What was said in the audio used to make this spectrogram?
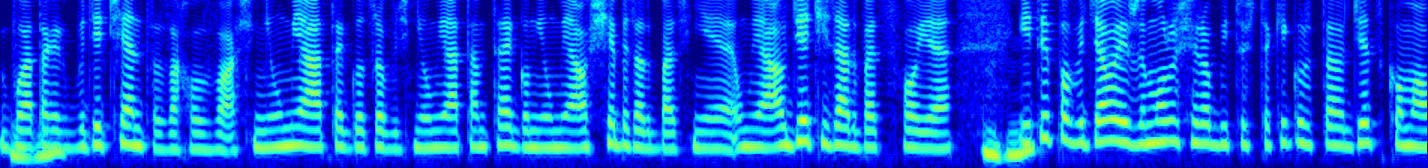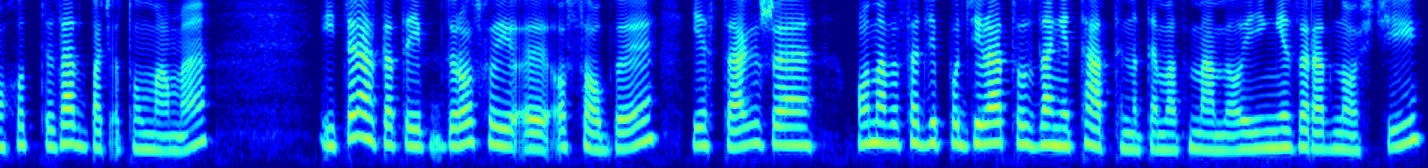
była tak jakby dziecięca zachowywała się, nie umiała tego zrobić, nie umiała tamtego, nie umiała o siebie zadbać, nie umiała o dzieci zadbać swoje. I ty powiedziałeś, że może się robić coś takiego, że to dziecko ma ochotę zadbać o tą mamę, i teraz dla tej dorosłej y, osoby jest tak, że ona w zasadzie podziela to zdanie taty na temat mamy, o jej niezaradności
